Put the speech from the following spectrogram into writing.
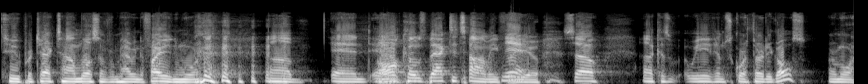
to protect Tom Wilson from having to fight anymore. um, and, and All comes back to Tommy for yeah. you. So because we need him to score thirty goals or more.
